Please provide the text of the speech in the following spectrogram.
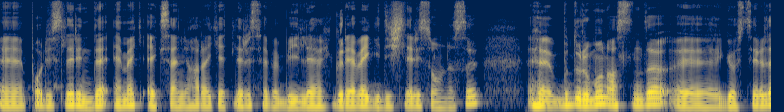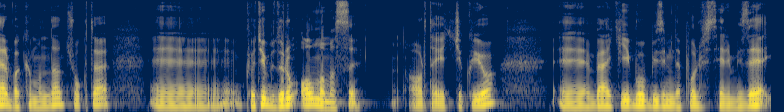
e, polislerin de emek eksenli hareketleri sebebiyle greve gidişleri sonrası e, bu durumun aslında e, gösteriler bakımından çok da e, kötü bir durum olmaması ortaya çıkıyor. E, belki bu bizim de polislerimize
